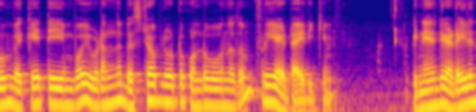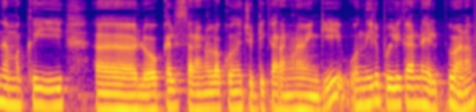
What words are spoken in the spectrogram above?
റൂം വെക്കേറ്റ് ചെയ്യുമ്പോൾ ഇവിടെ നിന്ന് ബസ് സ്റ്റോപ്പിലോട്ട് കൊണ്ടുപോകുന്നതും ഫ്രീ ആയിട്ടായിരിക്കും. പിന്നെ ഇതിന്റെ ഇടയിൽ നമുക്ക് ഈ ലോക്കൽ സ്ഥലങ്ങളിലൊക്കെ ഒന്ന് ചുറ്റിക്കറങ്ങണമെങ്കിൽ ഒന്നിൽ പുള്ളിക്കാരന്റെ ഹെൽപ്പ് വേണം.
